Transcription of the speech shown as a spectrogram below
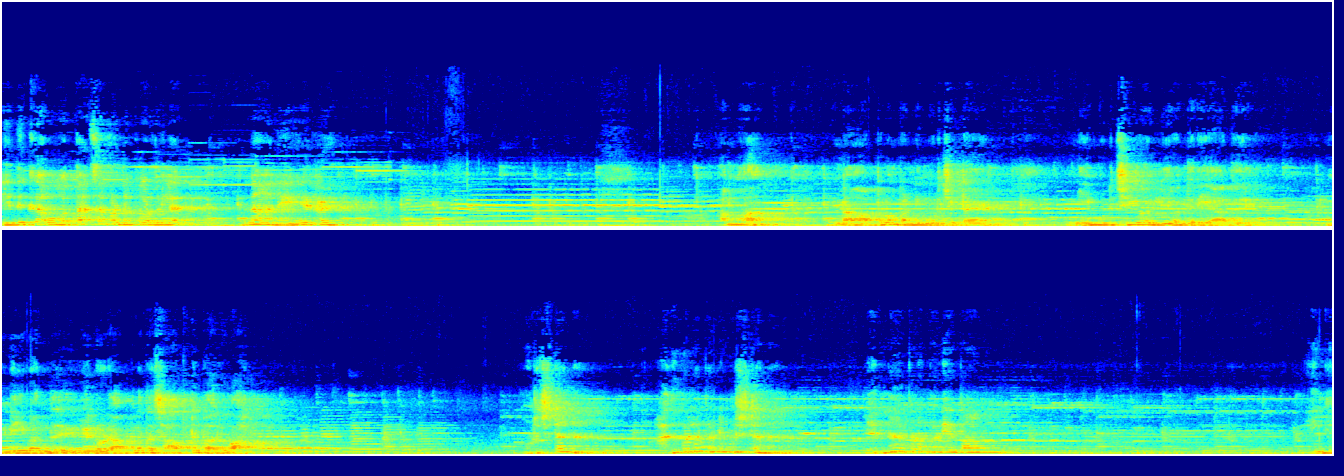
இதுக்கு அவன் ஒத்தாசை பண்ண போறது இல்ல நானே இடுறேன் அம்மா நான் அப்பளம் பண்ணி முடிச்சிட்டேன். நீ இல்லையோ தெரியாது. நீ வந்து என்னோட அப்பளத்தை சாப்பிட்டு பாரு வா. அதுக்குள்ள பண்ணி முடிச்சிட்டானா? என்ன அப்பளம் பண்ணியிருப்பான்? இங்க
